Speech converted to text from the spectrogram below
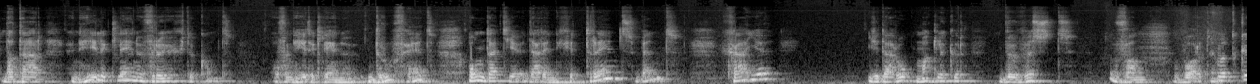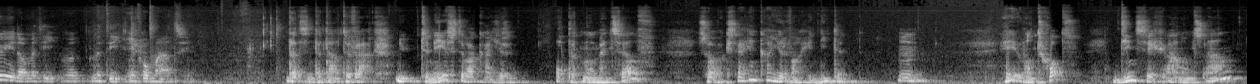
dat daar een hele kleine vreugde komt of een hele kleine droefheid, omdat je daarin getraind bent, ga je je daar ook makkelijker bewust van worden. Wat kun je dan met die, met die informatie? Dat is inderdaad de vraag. Nu, ten eerste, wat kan je op het moment zelf, zou ik zeggen, kan je ervan genieten. Hmm. want God dient zich aan ons aan,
